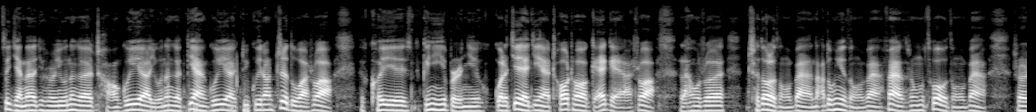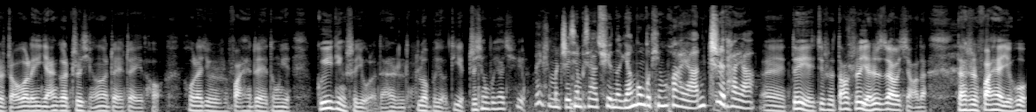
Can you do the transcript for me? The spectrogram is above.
最简单的就是有那个厂规啊，有那个店规啊，对规章制度啊，是吧？可以给你一本，你过来借鉴借鉴，抄抄改改啊，是吧？然后说迟到了怎么办？拿东西怎么办？犯了什么错误怎么办？说是找个人严格执行啊，这这一套。后来就是发现这些东西规定是有了，但是落不了地，执行不下去。为什么执行不下去呢？员工不听话呀，你治他呀。哎，对，就是当时也是这样想的，但是发现以后，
